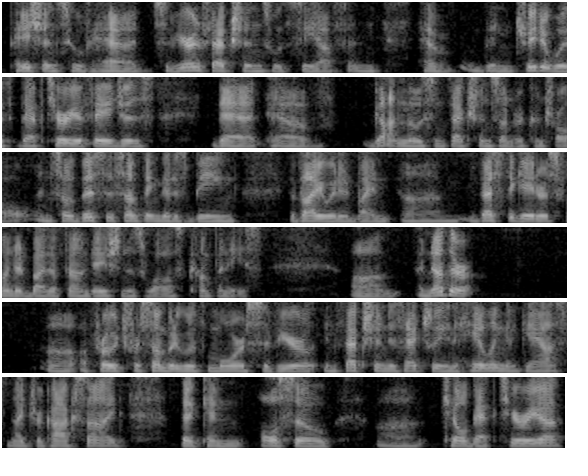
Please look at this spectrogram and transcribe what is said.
patients who've had severe infections with CF and have been treated with bacteriophages that have gotten those infections under control. And so this is something that is being evaluated by um, investigators funded by the foundation as well as companies. Um, another uh, approach for somebody with more severe infection is actually inhaling a gas, nitric oxide, that can also uh, kill bacteria.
